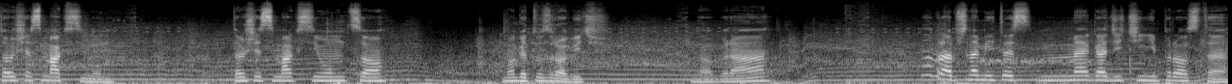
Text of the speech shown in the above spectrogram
to już jest maksimum. To już jest maksimum, co mogę tu zrobić. Dobra. Dobra, przynajmniej to jest mega dziecini proste.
